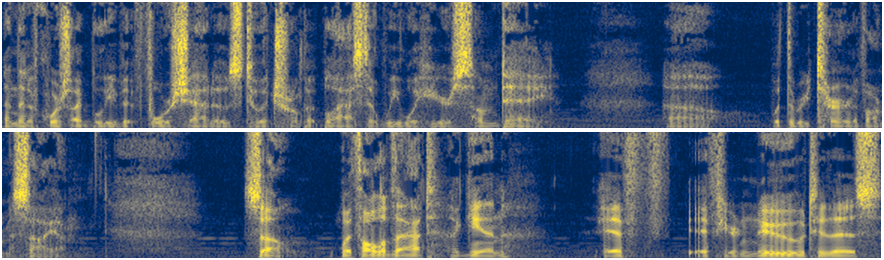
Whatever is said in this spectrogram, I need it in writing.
And then, of course, I believe it foreshadows to a trumpet blast that we will hear someday uh, with the return of our Messiah. So, with all of that, again, if if you're new to this,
